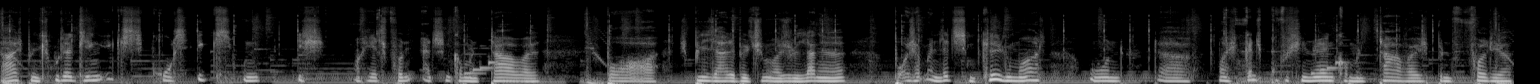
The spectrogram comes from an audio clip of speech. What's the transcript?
Ja, ich bin Julia King X groß X und ich mache jetzt voll einen ernsten Kommentar, weil, boah, ich spiele da der Bildschirm immer so lange. Boah, ich habe meinen letzten Kill gemacht und da mache ich einen ganz professionellen Kommentar, weil ich bin voll der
